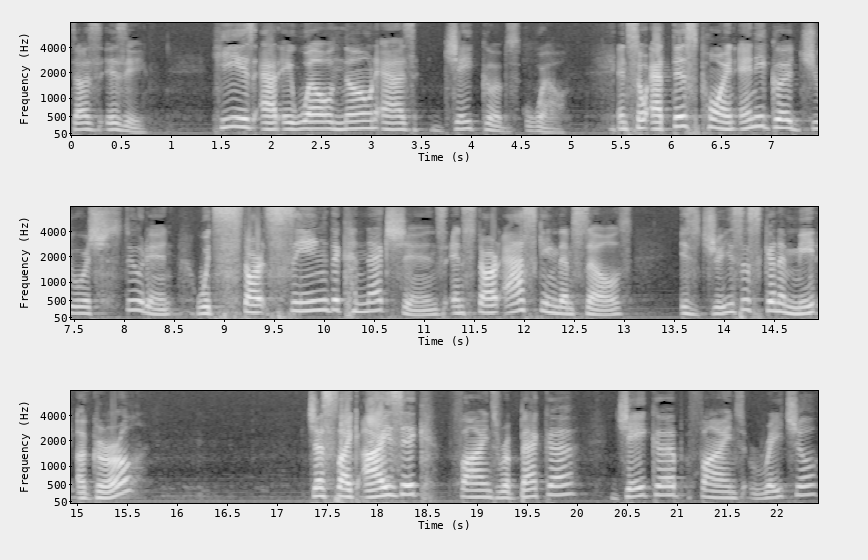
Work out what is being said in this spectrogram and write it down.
does Izzy? He is at a well known as Jacob's well. And so at this point, any good Jewish student would start seeing the connections and start asking themselves is Jesus going to meet a girl? Just like Isaac finds Rebekah Jacob finds Rachel.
